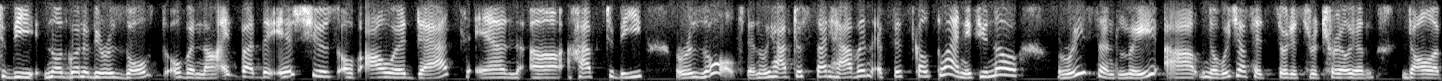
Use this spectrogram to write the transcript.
to be not going to be resolved overnight, but the issues of our debt and uh, have to be resolved, and we have to start having a fiscal plan. If you know, recently, uh, you know, we just had 33 trillion dollar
